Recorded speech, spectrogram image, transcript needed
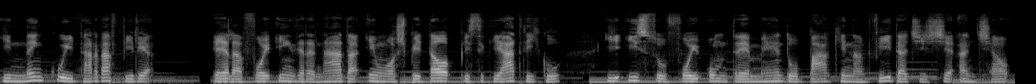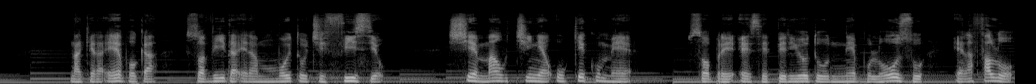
e nem cuidar da filha. Ela foi internada em um hospital psiquiátrico, e isso foi um tremendo baque na vida de Xie Anqiao. Naquela época, sua vida era muito difícil. Xie mal tinha o que comer. Sobre esse período nebuloso, ela falou:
